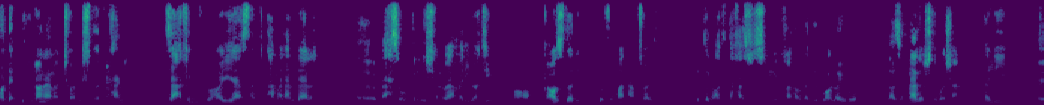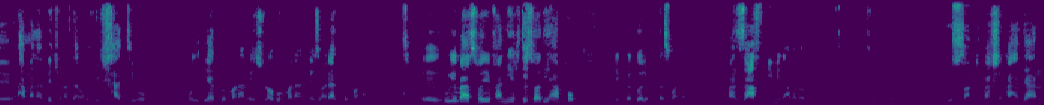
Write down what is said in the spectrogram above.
ما در ایران الان چالش داریم همین ضعف نیروهایی هستن که عملا در بحث اپریشن و عملیاتی ما نیاز داریم لزوما هم شاید اطلاعات تخصصی فراوری بالایی رو لازم نداشته باشن ولی عملا بتونن در واقع یک خطی رو مدیریت بکنن اجرا بکنن نظارت بکنن. روی بحث های فنی اقتصادی هم خب یک مقداری متاسفانه من ضعف می‌بینم. حالا دوستان تو بخش معدن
